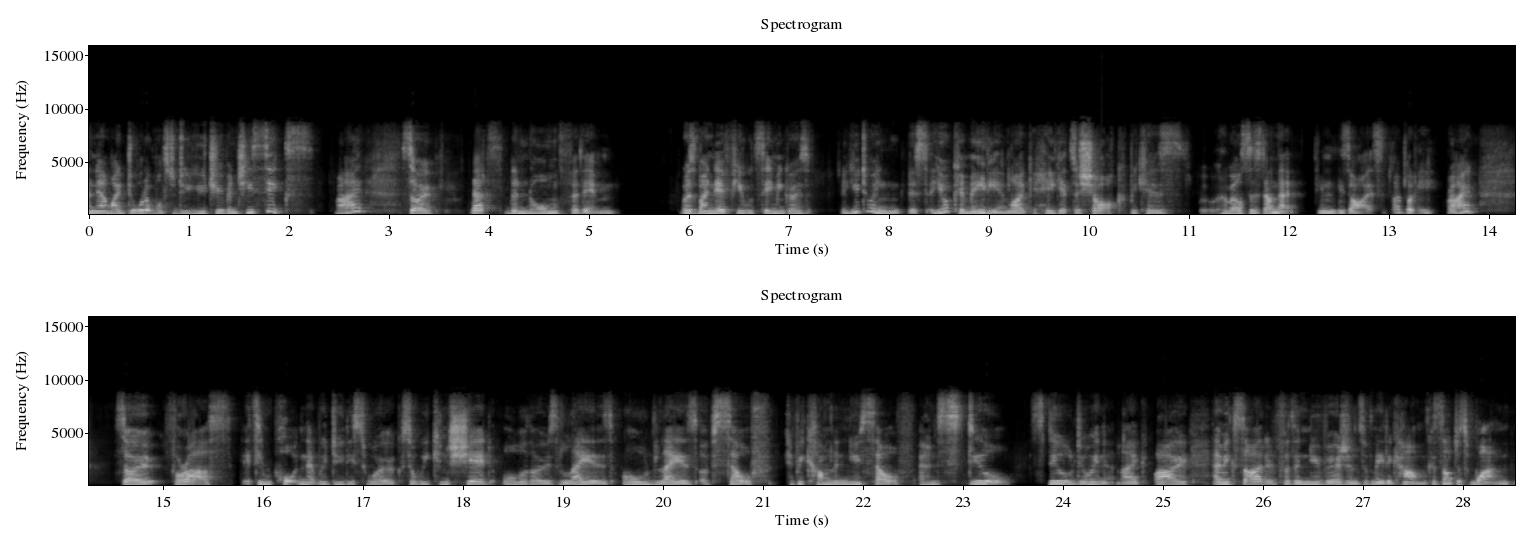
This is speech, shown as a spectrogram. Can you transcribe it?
And now my daughter wants to do YouTube and she's six, right? So that's the norm for them. Whereas my nephew would see me goes, Are you doing this? Are you a comedian? Like he gets a shock because who else has done that in his eyes? Nobody, right? So for us, it's important that we do this work so we can shed all of those layers, old layers of self to become the new self and still still doing it. Like I am excited for the new versions of me to come because not just one,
